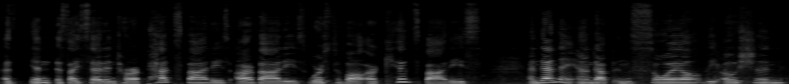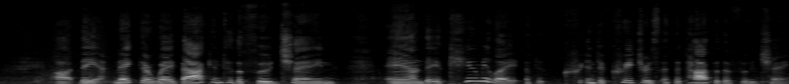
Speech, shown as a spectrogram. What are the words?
as, in, as I said, into our pets' bodies, our bodies, worst of all, our kids' bodies. And then they end up in the soil, the ocean. Uh, they make their way back into the food chain, and they accumulate the, into creatures at the top of the food chain.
